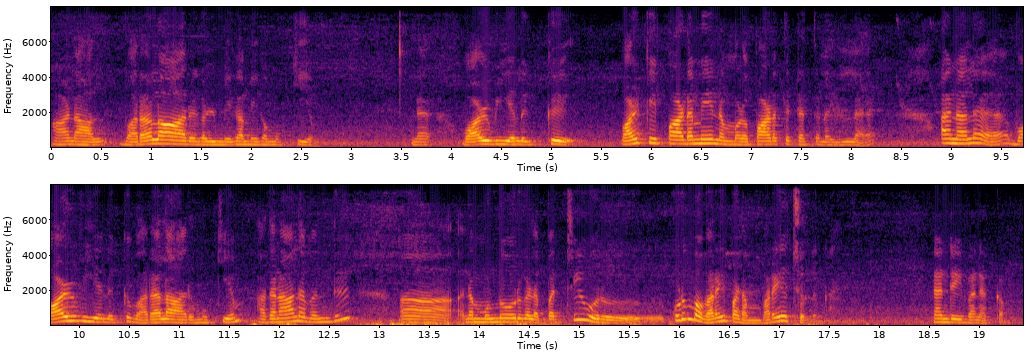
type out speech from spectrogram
ஆனால் வரலாறுகள் மிக மிக முக்கியம். என்ன? வாழ்வியலுக்கு வாழ்க்கை பாடமே நம்மளோட பாடத்திட்டத்தில் இல்லை. அதனால் வாழ்வியலுக்கு வரலாறு முக்கியம். அதனால் வந்து நம் முன்னோர்களை பற்றி ஒரு குடும்ப வரைபடம் வரைய சொல்லுங்கள். நன்றி வணக்கம்.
